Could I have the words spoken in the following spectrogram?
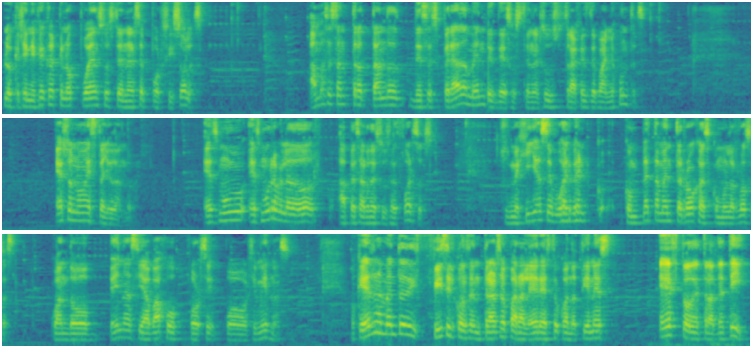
lo que significa que no pueden sostenerse por sí solas. Ambas están tratando desesperadamente de sostener sus trajes de baño juntas. Eso no está ayudando. Es muy, es muy revelador a pesar de sus esfuerzos. Sus mejillas se vuelven completamente rojas como las rosas cuando ven hacia abajo por sí, por sí mismas. Ok, es realmente difícil concentrarse para leer esto cuando tienes esto detrás de ti.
